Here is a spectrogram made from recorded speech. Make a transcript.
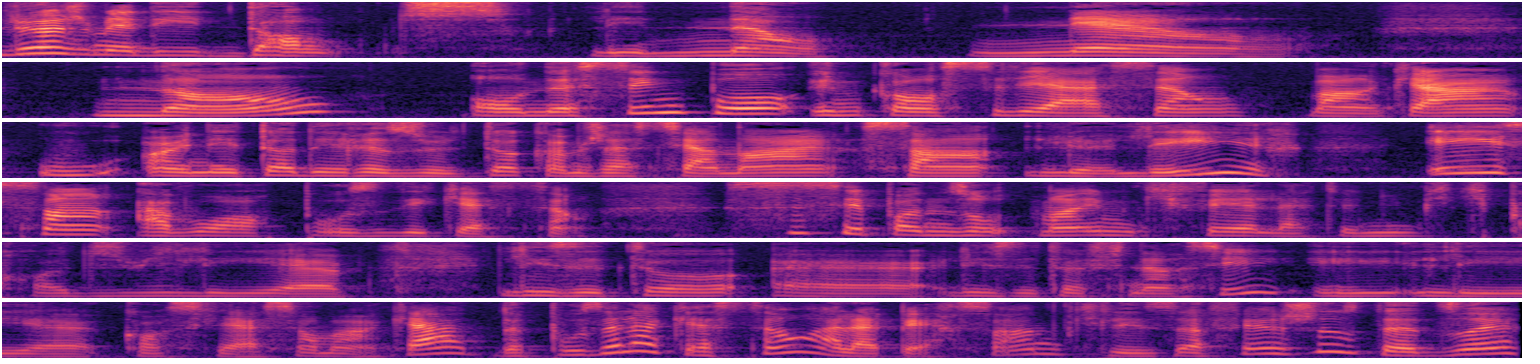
Là, je mets des don'ts, les non. Non. Non, on ne signe pas une conciliation bancaire ou un état des résultats comme gestionnaire sans le lire et sans avoir posé des questions. Si ce n'est pas nous autres mêmes qui fait la tenue et qui produit les, euh, euh, les états financiers et les euh, conciliations bancaires, de poser la question à la personne qui les a fait, juste de dire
